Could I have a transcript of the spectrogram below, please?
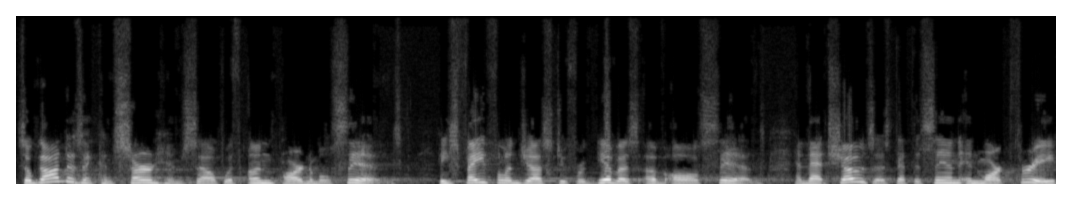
So, God doesn't concern himself with unpardonable sins. He's faithful and just to forgive us of all sins. And that shows us that the sin in Mark 3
